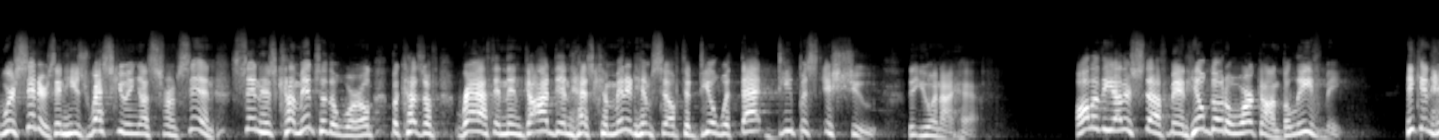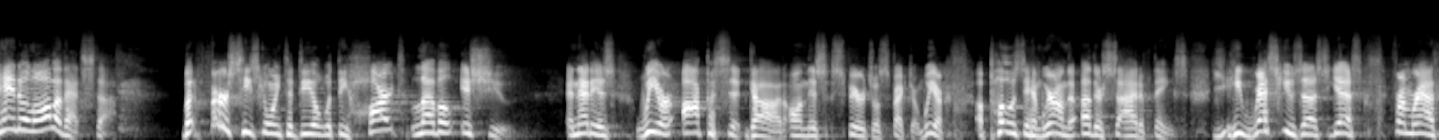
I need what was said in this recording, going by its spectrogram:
we're sinners and He's rescuing us from sin. Sin has come into the world because of wrath, and then God then has committed Himself to deal with that deepest issue that you and I have. All of the other stuff, man, he'll go to work on, believe me. He can handle all of that stuff. But first, he's going to deal with the heart level issue. And that is, we are opposite God on this spiritual spectrum. We are opposed to Him. We're on the other side of things. He rescues us, yes, from wrath,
